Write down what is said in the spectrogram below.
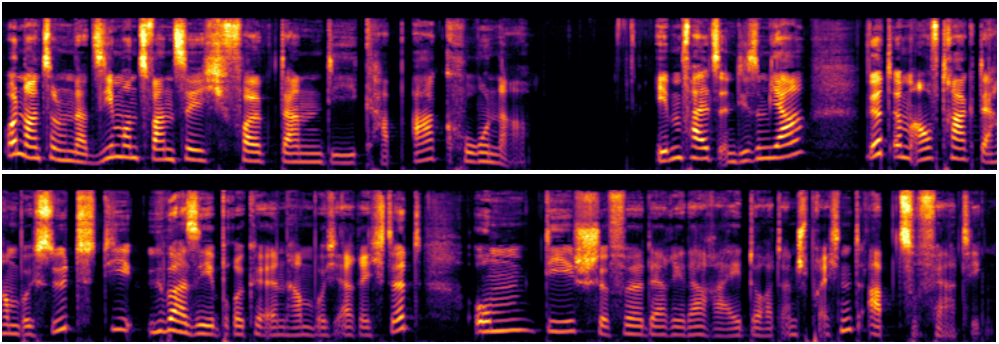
Und 1927 folgt dann die Cap Arcona. Ebenfalls in diesem Jahr wird im Auftrag der Hamburg Süd die Überseebrücke in Hamburg errichtet, um die Schiffe der Reederei dort entsprechend abzufertigen.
